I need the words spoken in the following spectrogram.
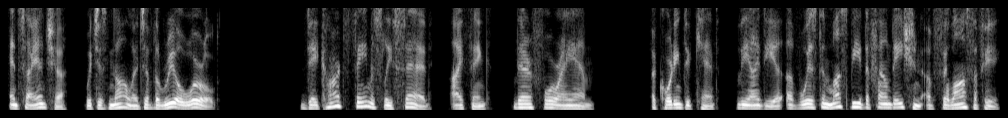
and scientia, which is knowledge of the real world. Descartes famously said, I think, therefore I am. According to Kant, the idea of wisdom must be the foundation of philosophy,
